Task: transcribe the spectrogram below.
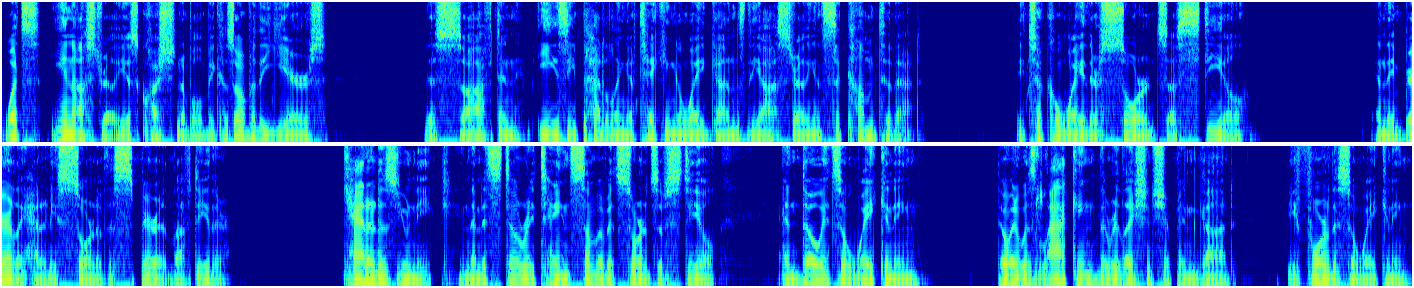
what's in Australia is questionable because over the years, this soft and easy peddling of taking away guns, the Australians succumbed to that. They took away their swords of steel, and they barely had any sword of the spirit left either. Canada's unique in that it still retains some of its swords of steel, and though it's awakening, though it was lacking the relationship in God, before this awakening,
